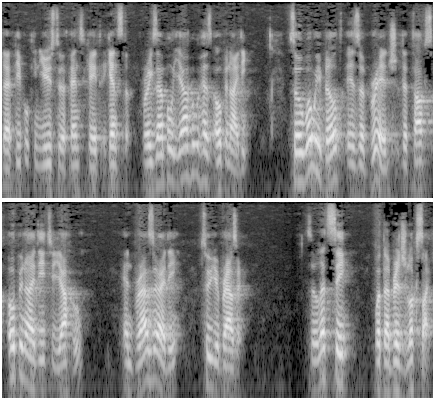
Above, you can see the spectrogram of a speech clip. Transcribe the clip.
that people can use to authenticate against them. For example, Yahoo has OpenID. So what we built is a bridge that talks OpenID to Yahoo and browser ID to your browser. So let's see what that bridge looks like.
